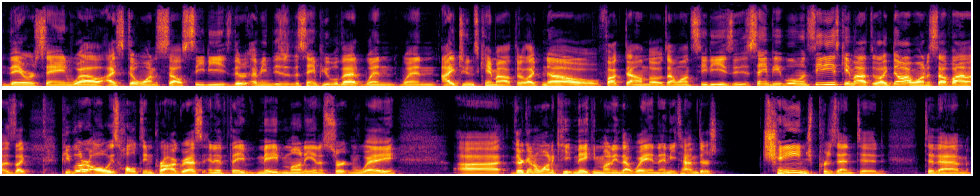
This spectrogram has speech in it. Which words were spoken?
they were saying well i still want to sell cds they're, i mean these are the same people that when when itunes came out they're like no fuck downloads i want cds these are the same people when cds came out they're like no i want to sell vinyl it's like people are always halting progress and if they've made money in a certain way uh, they're going to want to keep making money that way and anytime there's change presented to them,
